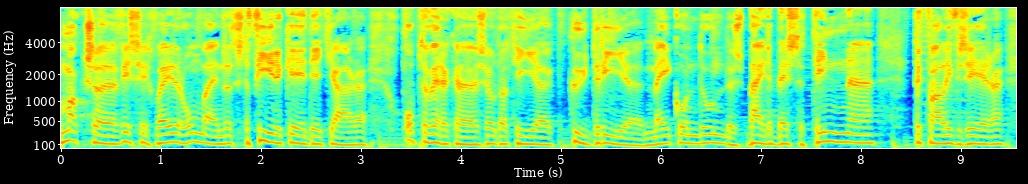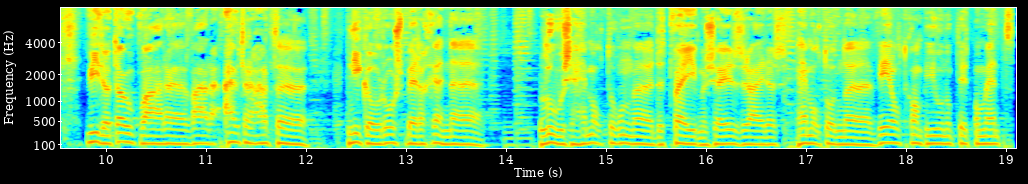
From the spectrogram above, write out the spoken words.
Max eh, wist zich wederom, en dat is de vierde keer dit jaar, eh, op te werken... zodat hij eh, Q3 eh, mee kon doen. Dus bij de beste tien eh, te kwalificeren. Wie dat ook waren, waren uiteraard eh, Nico Rosberg en eh, Lewis Hamilton. eh, de twee Mercedes-rijders. Hamilton eh, wereldkampioen op dit moment.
